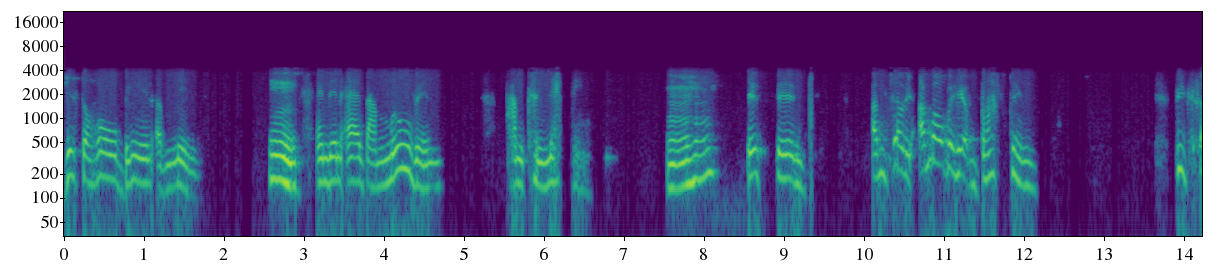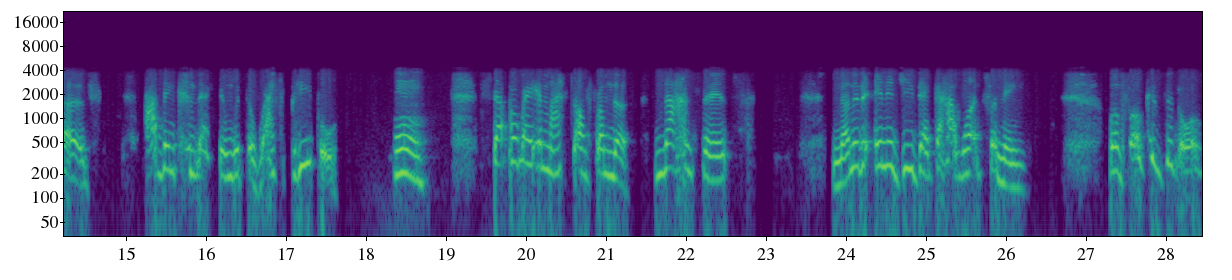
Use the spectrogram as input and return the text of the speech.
just the whole being of me. Mm. And then as I'm moving, I'm connecting. Mm-hmm. It's been, I'm telling you, I'm over here busting because I've been connecting with the right people, mm. separating myself from the nonsense, none of the energy that God wants for me, but focusing on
